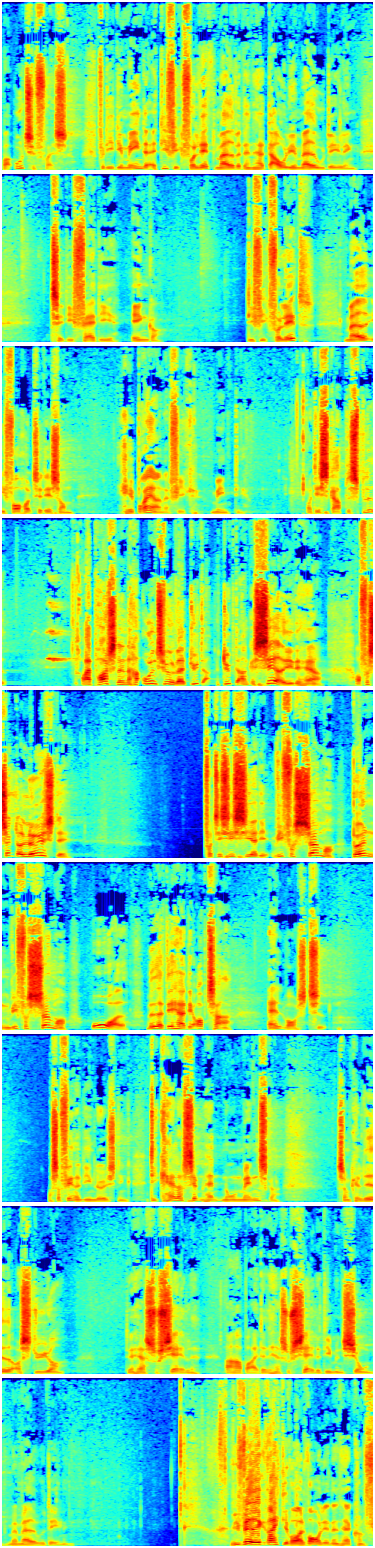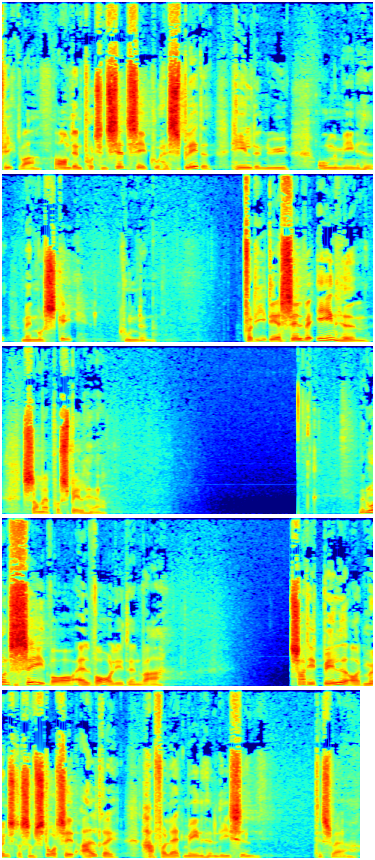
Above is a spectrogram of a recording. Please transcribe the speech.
var utilfredse, fordi de mente, at de fik for let mad ved den her daglige maduddeling til de fattige enker. De fik for lidt mad i forhold til det, som hebræerne fik, mente de. Og det skabte splid. Og apostlene har uden tvivl været dybt, dybt engageret i det her, og forsøgt at løse det. For til sidst siger de, vi forsømmer bønden, vi forsømmer ordet, ved at det her det optager al vores tid. Og så finder de en løsning. De kalder simpelthen nogle mennesker, som kan lede og styre det her sociale arbejde, det her sociale dimension med maduddeling. Vi ved ikke rigtig, hvor alvorlig den her konflikt var, og om den potentielt set kunne have splittet hele den nye unge menighed. Men måske kunne den. Fordi det er selve enheden, som er på spil her. Men uanset hvor alvorlig den var, så er det et billede og et mønster, som stort set aldrig har forladt menigheden lige siden. Desværre.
